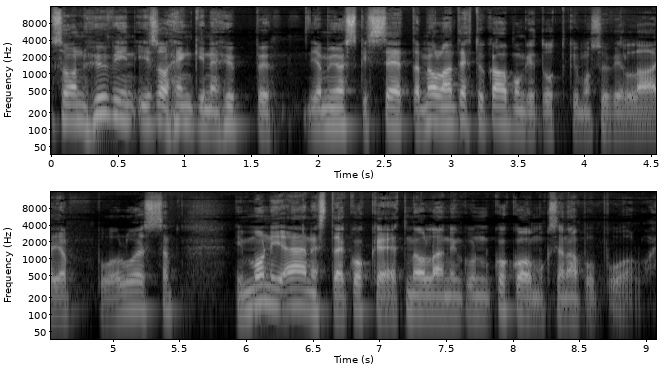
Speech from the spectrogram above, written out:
se on hyvin iso henkinen hyppy ja myöskin se, että me ollaan tehty kaupunkitutkimus hyvin laaja puolueessa, niin moni äänestäjä kokee, että me ollaan niin kuin kokoomuksen apupuolue.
